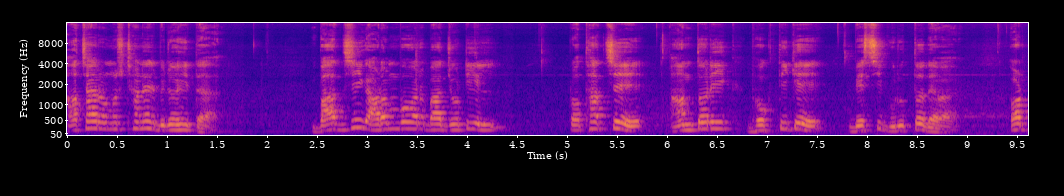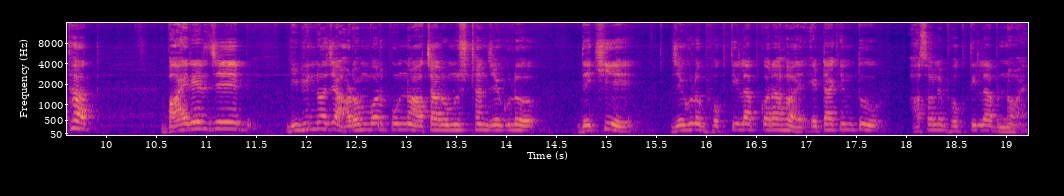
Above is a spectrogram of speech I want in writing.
আচার অনুষ্ঠানের বিরোধিতা। বাহ্যিক আড়ম্বর বা জটিল প্রথার চেয়ে আন্তরিক ভক্তিকে বেশি গুরুত্ব দেওয়া। অর্থাৎ, বাইরের যে বিভিন্ন যে আড়ম্বরপূর্ণ আচার অনুষ্ঠান যেগুলো দেখিয়ে যেগুলো ভক্তি লাভ করা হয়, এটা কিন্তু আসলে ভক্তি লাভ নয়।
